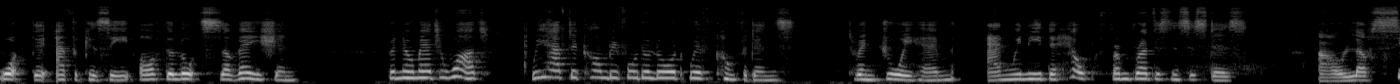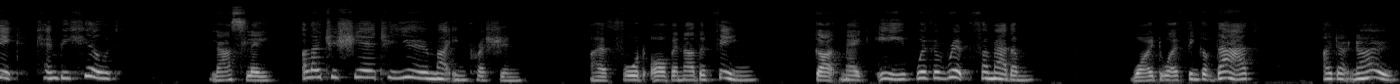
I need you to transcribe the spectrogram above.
what the efficacy of the Lord's salvation. But no matter what, we have to come before the Lord with confidence to enjoy Him, and we need the help from brothers and sisters. Our love sick can be healed. Lastly, I'd like to share to you my impression. I have thought of another thing. God made Eve with a rib from Adam. Why do I think of that? I don't know.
